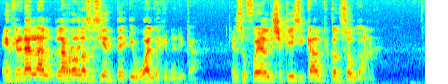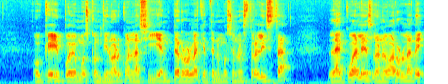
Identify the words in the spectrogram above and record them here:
En general la, la rola se siente igual de genérica. Eso fue Alicia Keys y Khalid con So Done. Ok, podemos continuar con la siguiente rola que tenemos en nuestra lista. La cual es la nueva rola de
